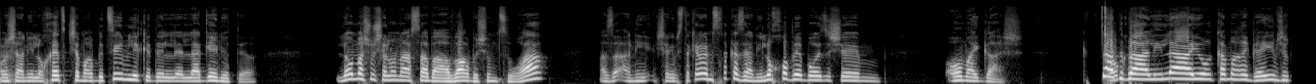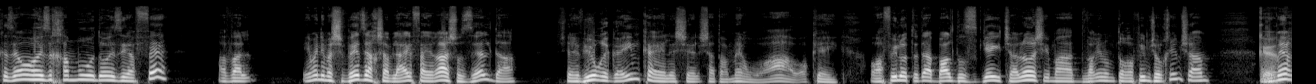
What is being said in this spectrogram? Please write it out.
או. שאני לוחץ כשמרביצים לי כדי להגן יותר. לא משהו שלא נעשה בעבר בשום צורה, אז אני, כשאני מסתכל על המשחק הזה, אני לא חווה בו איזה שהם, אומייגאש. קצת אוקיי. בעלילה היו כמה רגעים של כזה, או איזה חמוד, או איזה יפה, אבל אם אני משווה את זה עכשיו ל-i-fi rush או זלדה, שהביאו רגעים כאלה של, שאתה אומר, וואו, אוקיי, או אפילו, אתה יודע, בלדוס גייט 3 עם הדברים המטורפים שהולכים שם, כן. אני אומר,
